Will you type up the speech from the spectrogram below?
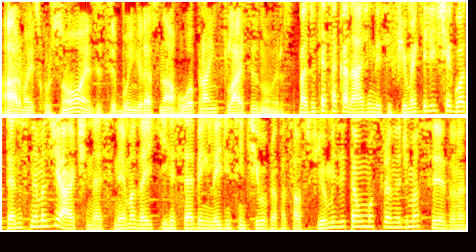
arma excursões, distribui ingressos na rua pra inflar esses números. Mas o que é sacanagem desse filme é que ele chegou até nos cinemas de arte, né? Cinemas aí que recebem lei de incentivo pra passar os filmes e estão mostrando de Macedo, né?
